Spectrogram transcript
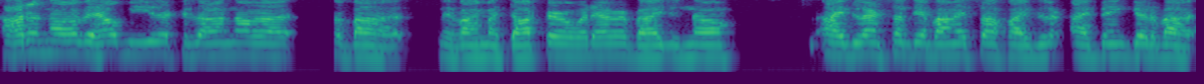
I don't know if it helped me either because I don't know about, if I'm a doctor or whatever, but I just know I've learned something about myself. I've I've been good about.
